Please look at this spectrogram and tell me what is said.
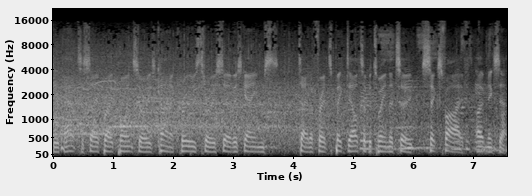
Either had to save break points or he's kind of cruised through his service games. Taylor Fritz, big delta between the two. 6-5 opening set.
